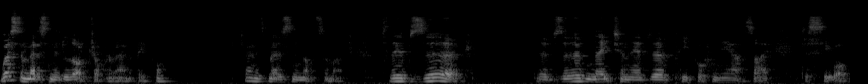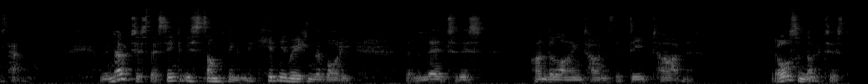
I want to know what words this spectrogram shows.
Western medicine did a lot of chopping around people, Chinese medicine not so much. So they observed, they observed nature and they observed people from the outside to see what was happening. And noticed there seemed to be something in the kidney region of the body that led to this underlying tiredness, the deep tiredness. They also noticed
